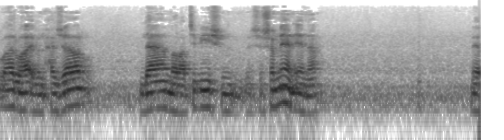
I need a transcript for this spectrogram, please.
وأروها ابن حجار لا مراتبيش شمنين هنا. ما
